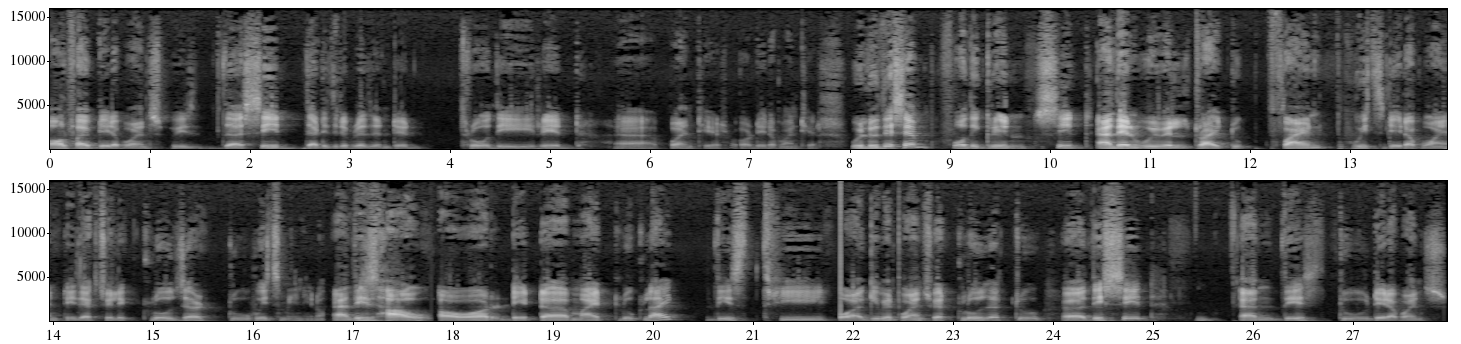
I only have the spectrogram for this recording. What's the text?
all five data points with the seed that is represented through the red uh, point here or data point here. We'll do the same for the green seed and then we will try to find which data point is actually closer to which mean you know. And this is how our data might look like these three given points were closer to uh, this seed and these two data points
